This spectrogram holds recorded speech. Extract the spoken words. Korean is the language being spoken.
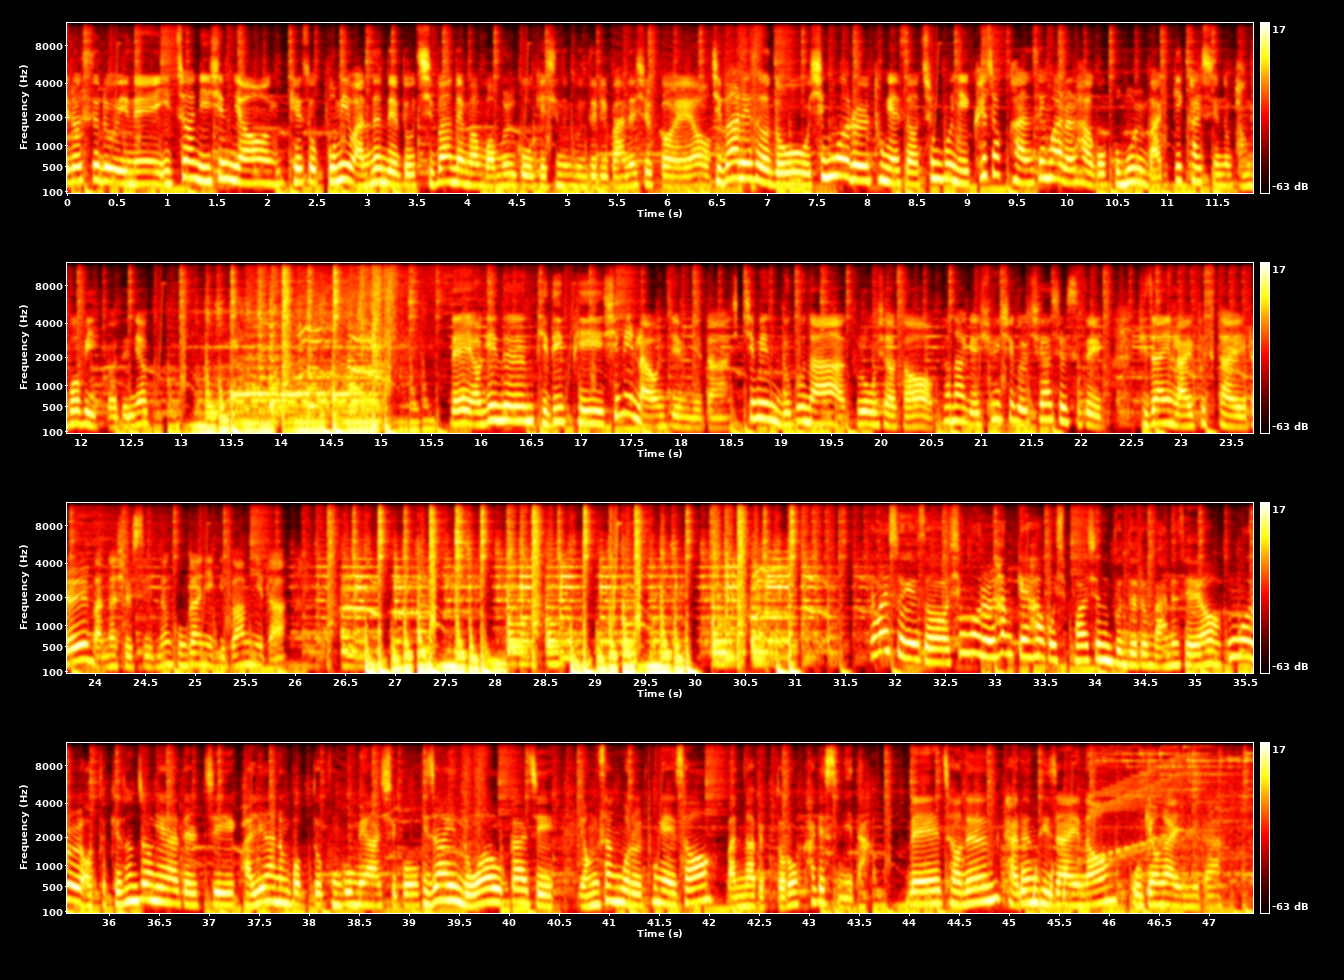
바이러스로 인해 2020년 계속 봄이 왔는데도 집안에만 머물고 계시는 분들이 많으실 거예요. 집안에서도 식물을 통해서 충분히 쾌적한 생활을 하고 봄을 만끽할 수 있는 방법이 있거든요. 네, 여기는 DDP 시민 라운지입니다. 시민 누구나 들어오셔서 편하게 휴식을 취하실 수도 있고 디자인 라이프 스타일을 만나실 수 있는 공간이기도 합니다. 속에서 식물을 함께 하고 싶어 하시는 분들은 많으세요. 식물을 어떻게 선정해야 될지 관리하는 법도 궁금해 하시고 디자인 노하우까지 영상물을 통해서 만나 뵙도록 하겠습니다. 네, 저는 가든 디자이너 오경아입니다.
